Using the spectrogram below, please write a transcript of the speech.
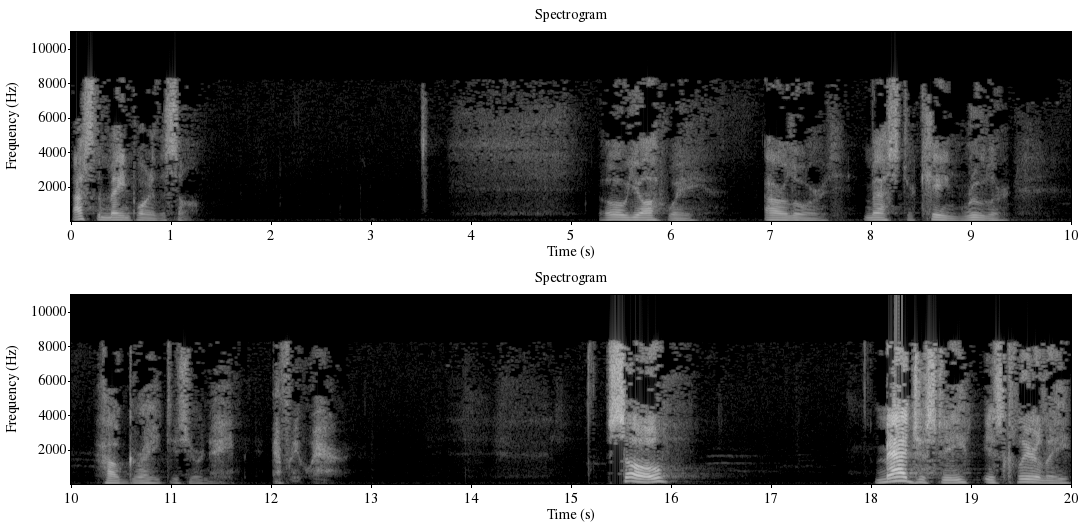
That's the main point of the psalm. Oh Yahweh, our Lord, Master, King, Ruler, how great is your name everywhere. So, majesty is clearly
